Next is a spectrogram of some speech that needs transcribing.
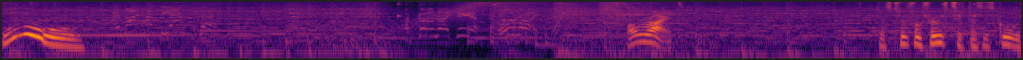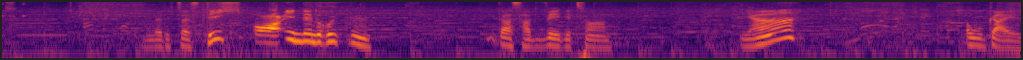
Uh, alright. Das ist 55, das ist gut. Werde ich zuerst dich... Oh, in den Rücken. Das hat wehgetan. Ja? Oh, geil.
